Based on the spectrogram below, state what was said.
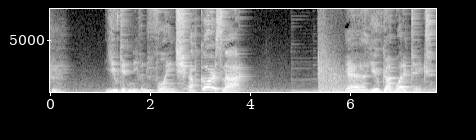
Hmm. You didn't even flinch. Of course not. Yeah, you've got what it takes.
